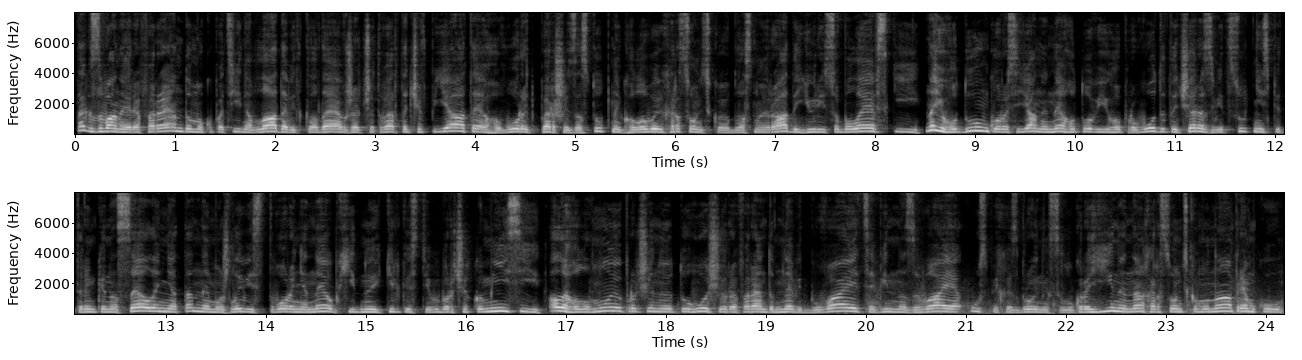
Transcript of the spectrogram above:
Так званий референдум окупаційна влада відкладає вже четверте чи в п'яте, говорить перший заступник голови Херсонської обласної ради Юрій Соболевський. На його думку, росіяни не готові його проводити через відсутність підтримки населення та неможливість створення необхідної кількості виборчих комісій. Але головною причиною того, що референдум не відбувається, він називає успіхи збройних сил України на Херсонському напрямку.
